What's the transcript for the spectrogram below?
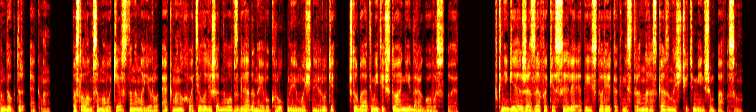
доктор Экман. По словам самого Керстена, майору Экману хватило лишь одного взгляда на его крупные и мощные руки, чтобы отметить, что они дорогого стоят. В книге Жозефа Кесселя эта история, как ни странно, рассказана с чуть меньшим пафосом.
